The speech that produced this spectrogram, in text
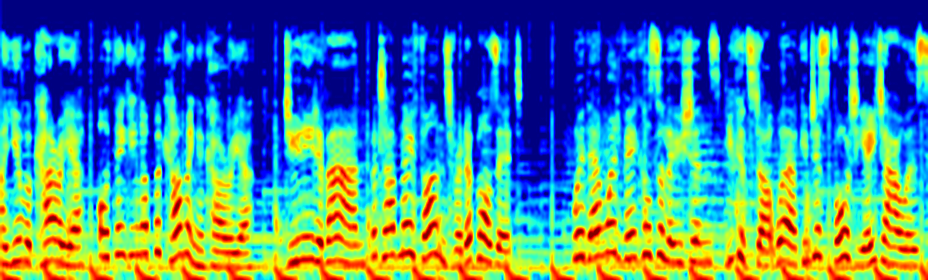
Are you a courier or thinking of becoming a courier? Do you need a van but have no funds for a deposit? With Emwood Vehicle Solutions, you can start work in just 48 hours.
